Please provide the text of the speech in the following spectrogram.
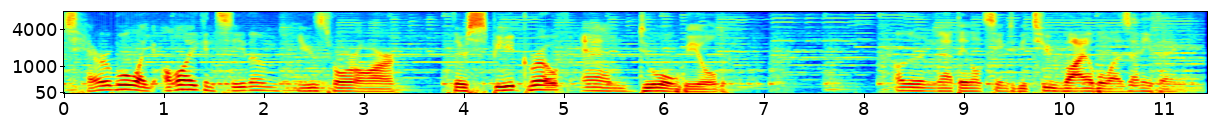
terrible. Like all I can see them used for are their speed growth and dual wield. Other than that, they don't seem to be too viable as anything.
